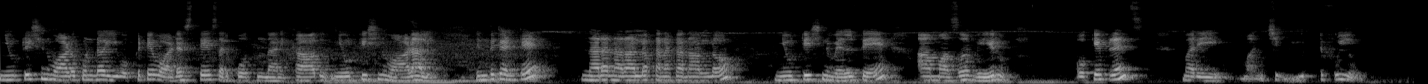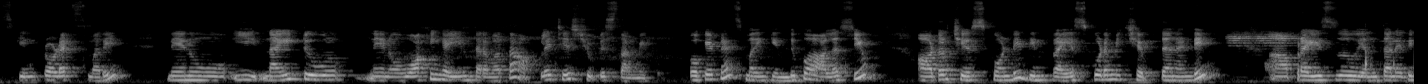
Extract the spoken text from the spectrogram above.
న్యూట్రిషన్ వాడకుండా ఈ ఒక్కటే వాడేస్తే సరిపోతుందని కాదు. న్యూట్రిషన్ వాడాలి. ఎందుకంటే నర నరాల్లో కనకణాల్లో న్యూట్రిషన్ వెళ్తే ఆ మజా వేరు. Okay friends? మరి మంచి బ్యూటిఫుల్ స్కిన్ ప్రోడక్ట్స్ మరి నేను ఈ నైట్ నేను వాకింగ్ అయిన తర్వాత అప్లై చేసి చూపిస్తాను మీకు. Okay friends? మరి ఇంకెందుకు ఆలస్యం? ఆర్డర్ చేసుకోండి. దీని ప్రైస్ కూడా మీకు చెప్తానండి. ప్రైస్ ఎంత అనేది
